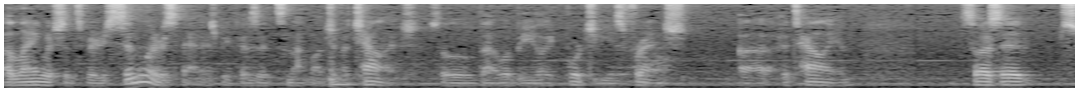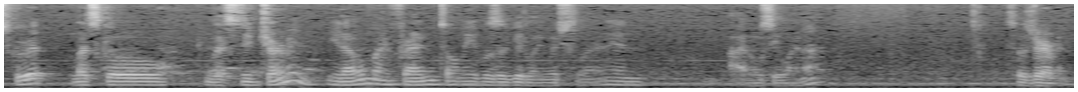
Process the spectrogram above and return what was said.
a language that's very similar to Spanish because it's not much of a challenge. So that would be like Portuguese, French, uh, Italian. So I said, screw it, let's go, let's do German. You know, my friend told me it was a good language to learn, and I don't see why not. So German.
